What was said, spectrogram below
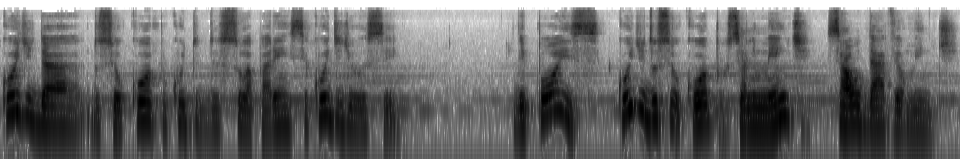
Cuide da, do seu corpo, cuide da sua aparência, cuide de você. Depois, cuide do seu corpo, se alimente saudavelmente.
